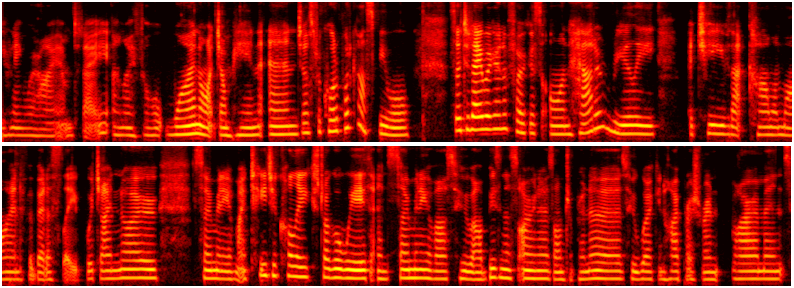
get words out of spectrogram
evening where I am today, and I thought, why not jump in and just record a podcast for you all? So, today we're going to focus on how to really achieve that calmer mind for better sleep, which I know so many of my teacher colleagues struggle with, and so many of us who are business owners, entrepreneurs, who work in high pressure environments,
